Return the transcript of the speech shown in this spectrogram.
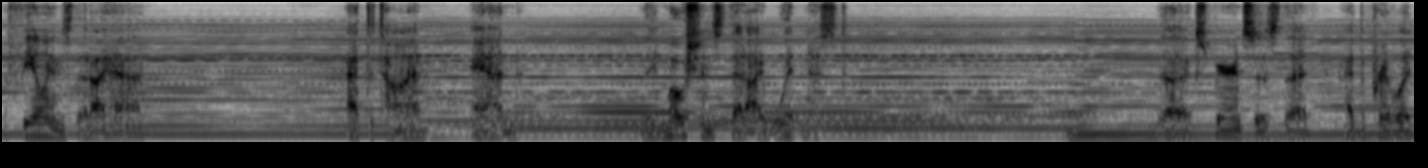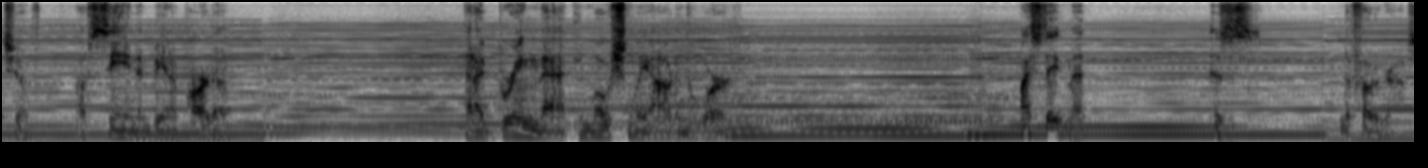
the feelings that I had at the time and the emotions that I witnessed, the experiences that I had the privilege of, of seeing and being a part of, that I bring that emotionally out in the work. My statement is the photographs.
